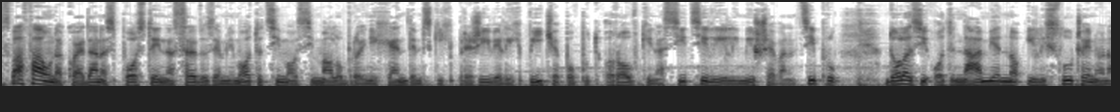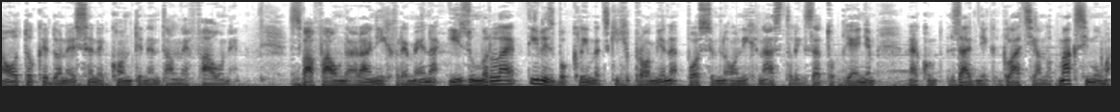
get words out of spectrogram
Sva fauna koja danas postoji na sredozemnim otocima, osim malobrojnih endemskih preživjelih bića poput rovki na Siciliji ili miševa na Cipru, dolazi od namjerno ili slučajno na otoke donesene kontinentalne faune. Sva fauna ranijih vremena izumrla je ili zbog klimatskih promjena, posebno onih nastalih zatopljenjem nakon zadnjeg glacijalnog maksimuma,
